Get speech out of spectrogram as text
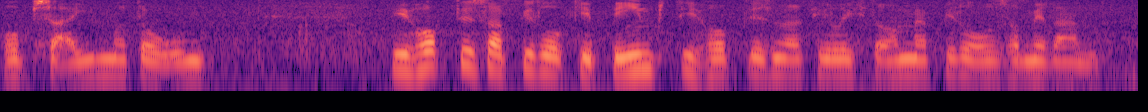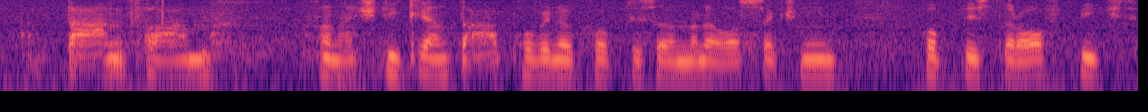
habe ich es auch immer da oben. Ich habe das ein bisschen gebimmt, ich habe das natürlich da ein bisschen also mit einem Tarnfarm. Von einem Stückchen Tab habe ich noch gehabt, das haben wir noch rausgeschnitten, habe das draufgepickt.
